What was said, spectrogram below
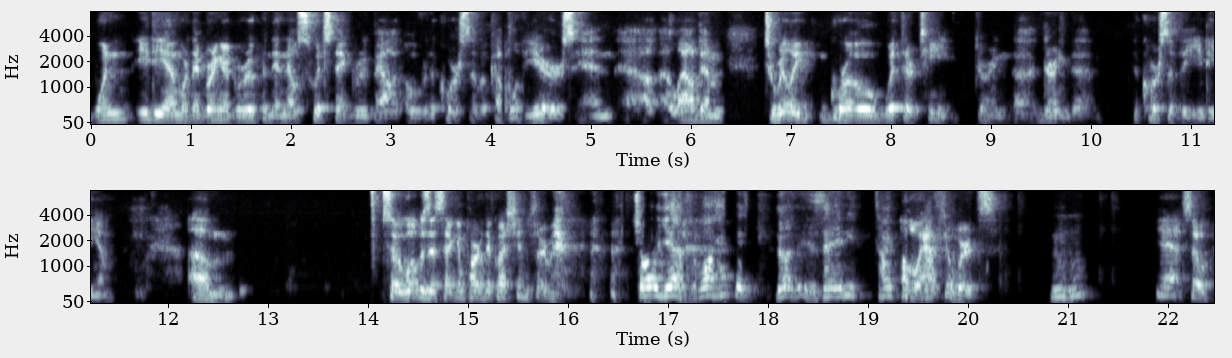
one EDM where they bring a group and then they'll switch that group out over the course of a couple of years and uh, allow them to really grow with their team during uh, during the, the course of the EDM. Um, so what was the second part of the question? Sorry. so yes, what happens? Is there any type of- Oh, afterwards. Mm -hmm. Yeah, so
